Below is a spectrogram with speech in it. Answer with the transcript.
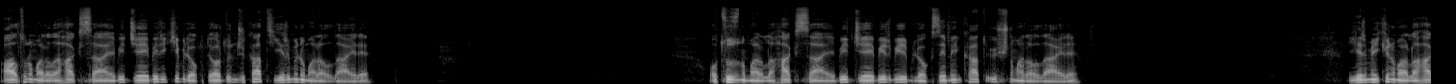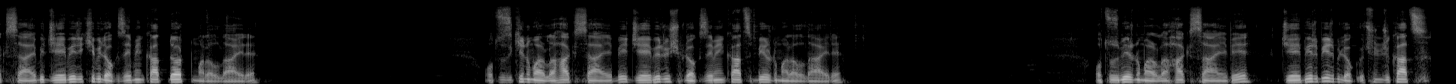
6 numaralı hak sahibi C1 2 blok 4. kat 20 numaralı daire. 30 numaralı hak sahibi C1 1 blok zemin kat 3 numaralı daire. 22 numaralı hak sahibi C1 2 blok zemin kat 4 numaralı daire. 32 numaralı hak sahibi C1 3 blok zemin kat 1 numaralı daire. 31 numaralı hak sahibi C1 1 blok 3. kat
